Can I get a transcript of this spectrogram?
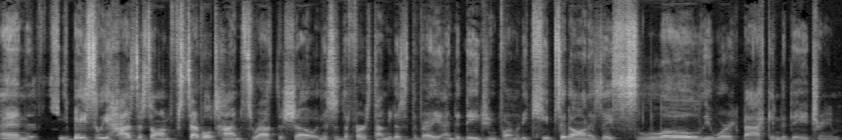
And he basically has this on several times throughout the show. And this is the first time he does it at the very end of Daydream Farm, Farmer. He keeps it on as they slowly work back into Daydream.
